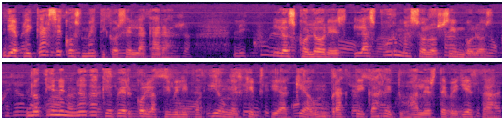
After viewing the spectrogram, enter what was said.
de aplicarse cosméticos en la cara. Los colores, las formas o los símbolos no tienen nada que ver con la civilización egipcia que aún practica rituales de belleza,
